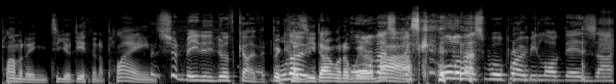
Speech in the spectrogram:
plummeting to your death in a plane, It shouldn't be anything to do with COVID Because Although you don't wanna all wear a us- mask. all of us will probably be logged as. Uh,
